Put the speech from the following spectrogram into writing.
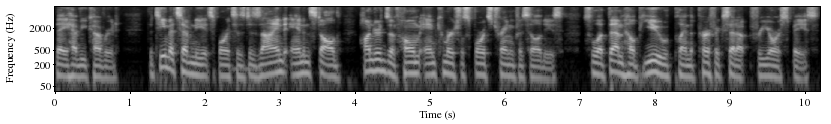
they have you covered. The team at 78 Sports has designed and installed hundreds of home and commercial sports training facilities, so let them help you plan the perfect setup for your space.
